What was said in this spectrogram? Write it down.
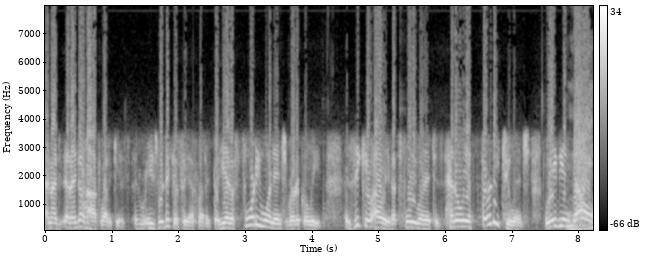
and I and I know how athletic he is. He's ridiculously athletic, but he had a 41 inch vertical leap. Ezekiel Elliott, that's 41 inches, had only a 32 inch. Le'Veon Bell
